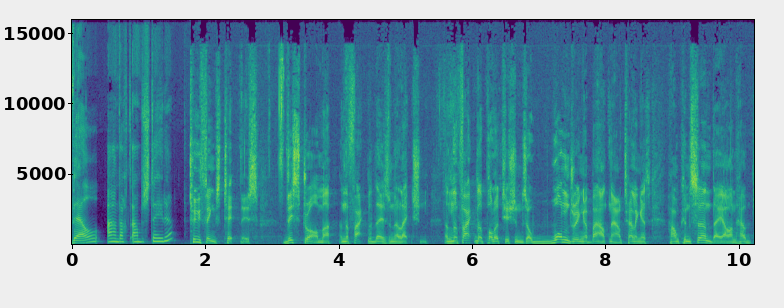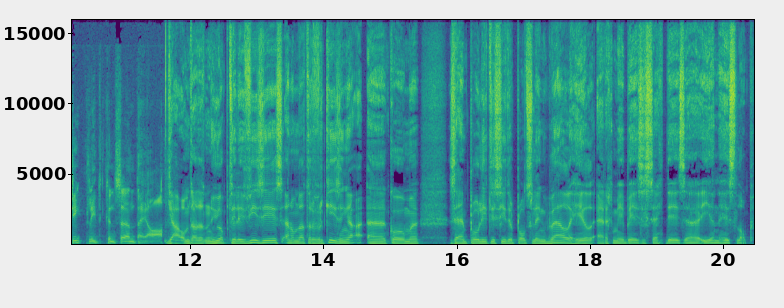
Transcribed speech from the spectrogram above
wel aandacht aan besteden. Two things tip this this drama and the fact that there's an election. And the fact that politicians are wandering about now telling us how concerned they are and how deeply concerned they are. Ja, omdat het nu op televisie is en omdat er verkiezingen eh, komen, zijn politici er plotseling wel heel erg mee bezig, zegt deze Ian Hislop.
